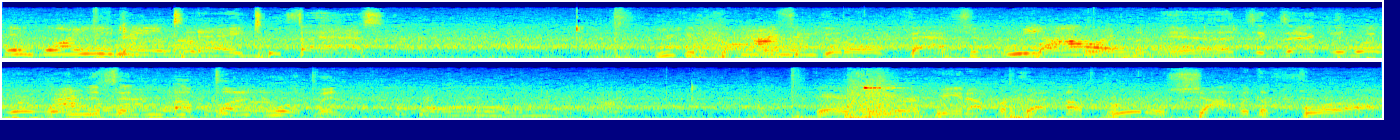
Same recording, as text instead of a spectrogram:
This boy, his name Today, too fast. You can call this a good old-fashioned We butt whooping. Yeah, that's exactly what we're witnessing. A butt whooping. There's the European uppercut. A brutal shot with the forearm.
